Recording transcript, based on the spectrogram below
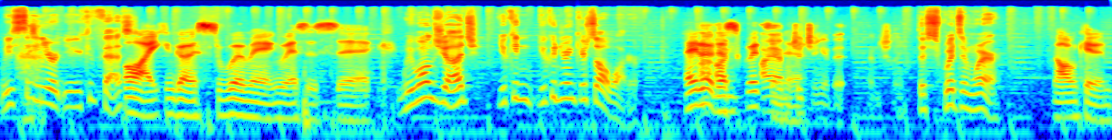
We've seen your. You confess. Oh, you can go swimming. This is sick. We won't judge. You can. You can drink your salt water. Hey, look, I, there's I'm- squids I in am here. judging a bit, actually. There's squids in where? No, I'm kidding,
